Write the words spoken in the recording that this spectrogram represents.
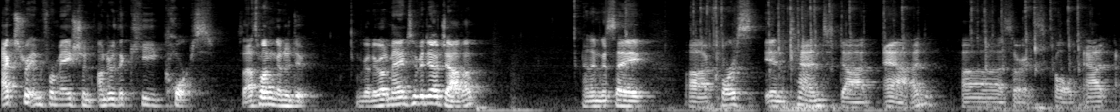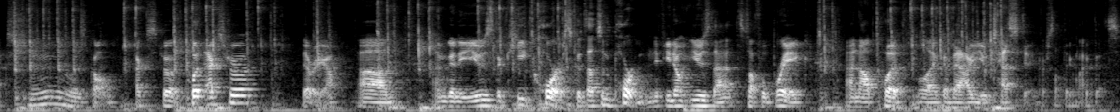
extra information under the key course. So that's what I'm going to do. I'm going to go to main-activity.java, and I'm going to say uh, course intent dot add. Uh, sorry, it's called add extra. What is it called? Extra. Put extra. There we go. Um, I'm going to use the key course because that's important. If you don't use that, stuff will break. And I'll put like a value testing or something like this,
